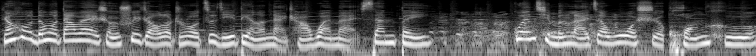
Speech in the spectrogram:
然后等我大外甥睡着了之后，自己点了奶茶外卖三杯。关起门来，在卧室狂喝。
